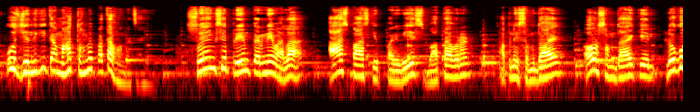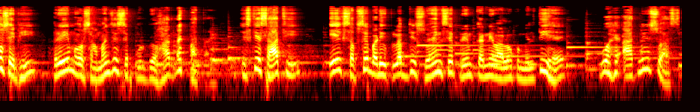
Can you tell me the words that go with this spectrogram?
उस ज़िंदगी का महत्व हमें पता होना चाहिए। स्वयं से प्रेम करने वाला आसपास के परिवेश, वातावरण, अपने समुदाय और समुदाय के लोगों से भी प्रेम और सामंजस्य पूर्ण व्यवहार रख पाता है। इसके साथ ही एक सबसे बड़ी उपलब्धि स्वयं से प्रेम करने वालों को मिलती है वो है आत्मविश्वास।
